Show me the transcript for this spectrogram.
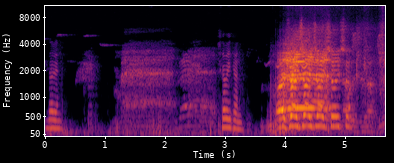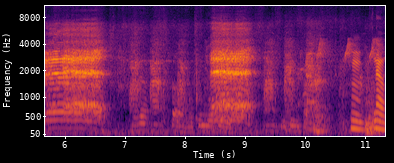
ধরেন সবাই খান। হুম নাও।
